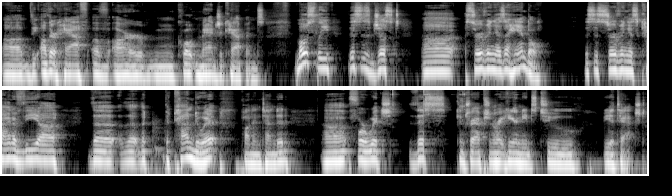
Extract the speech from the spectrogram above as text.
uh, the other half of our mm, quote magic happens. Mostly, this is just uh, serving as a handle. This is serving as kind of the uh, the, the the the conduit, pun intended, uh, for which this contraption right here needs to be attached.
